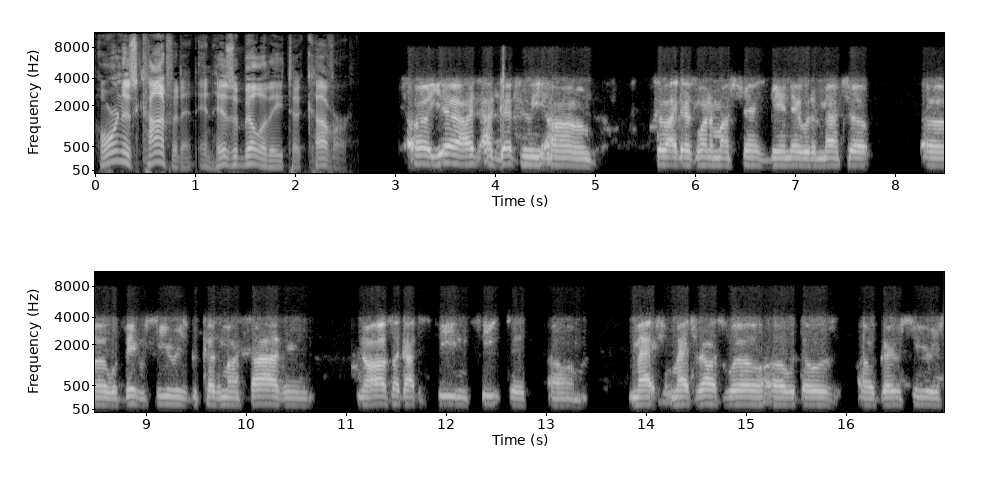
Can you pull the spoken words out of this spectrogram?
Horn is confident in his ability to cover. Uh, yeah, I, I definitely um, feel like that's one of my strengths, being able to match up uh, with big receivers because of my size, and you know, I also got the speed and feet to um, match match routes well uh, with those uh, great receivers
